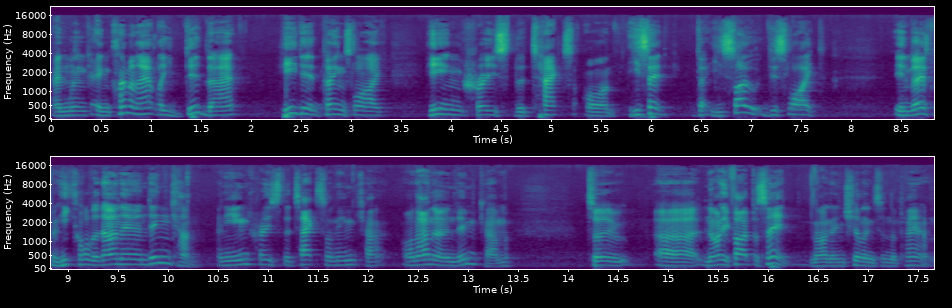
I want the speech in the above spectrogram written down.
And when and Clement Attlee did that, he did things like he increased the tax on, he said that he so disliked investment. He called it unearned income, and he increased the tax on income on unearned income to uh, 95%, 19 shillings in the pound,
